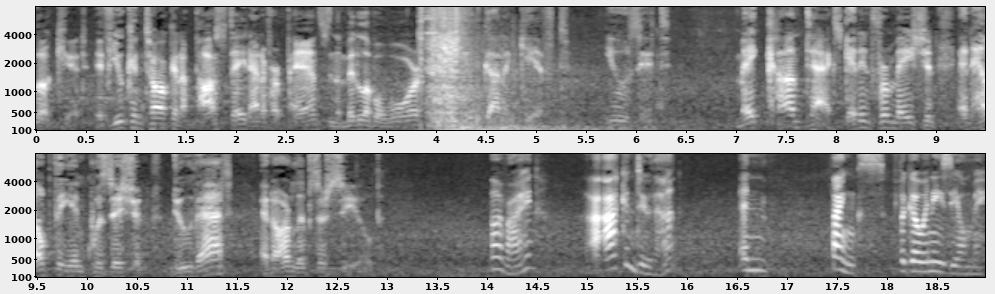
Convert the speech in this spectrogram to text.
Look, kid, if you can talk an apostate out of her pants in the middle of a war, you've got a gift. Use it. Make contacts, get information, and help the Inquisition. Do that, and our lips are sealed. All right. I, I can do that. And thanks for going easy on me.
